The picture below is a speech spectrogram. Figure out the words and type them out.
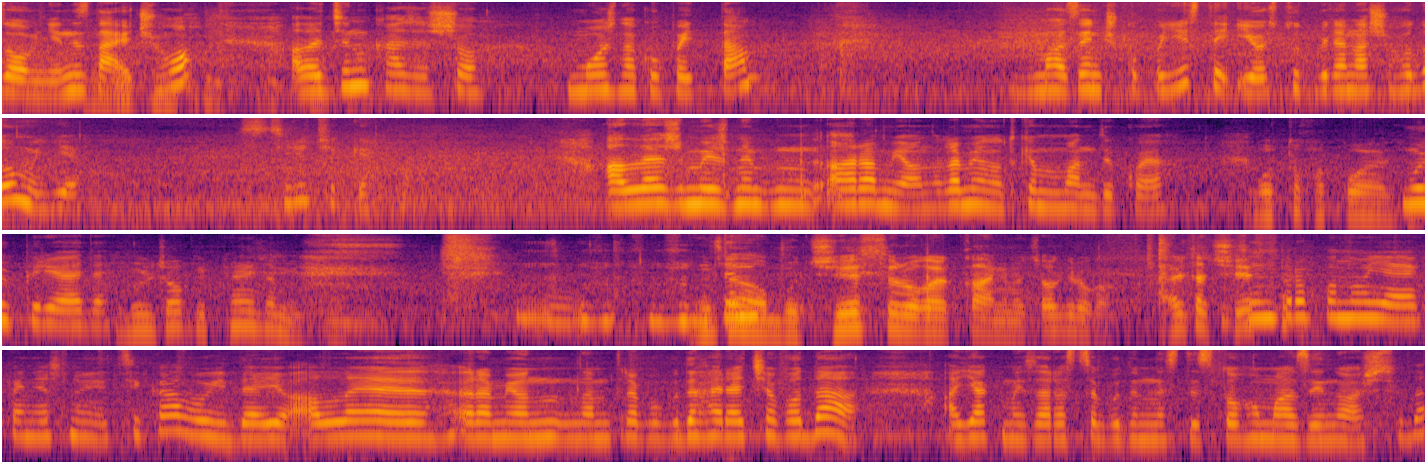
зовні. Не знаю чого. Але Джин каже, що можна купити там, в магазинчику поїсти, і ось тут біля нашого дому є стільчики. Але ж ми ж не а рам'ян, рам'ян таке мандикоє. 뭐또 갖고 와야지 Муль періоди. 물 저기 편의점에 있어 일단 뭐 GS로 갈까 아니면 저기로 갈까 아, 일단 Він GS пропонує, звісно, і цікаву ідею, але рам'ян нам треба буде гаряча вода. А як ми зараз це будемо нести з того магазину аж сюди?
